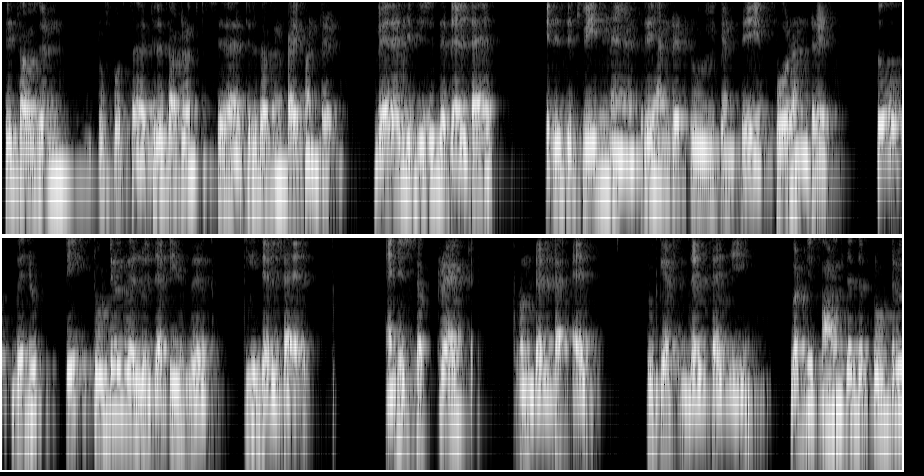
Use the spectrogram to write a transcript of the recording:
3000 to 3000 uh, 3500 whereas if you see the delta s it is between uh, 300 to you can say 400 so when you take total value that is the t delta s and you subtract from delta h to get delta g but we found that the total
